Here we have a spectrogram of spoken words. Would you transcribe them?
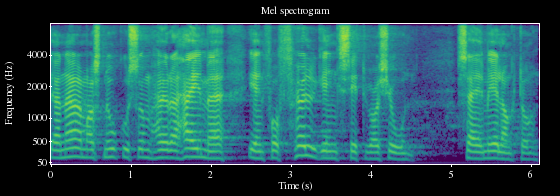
det er nærmest noe som hører hjemme i en forfølgingssituasjon, sier Melankton.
